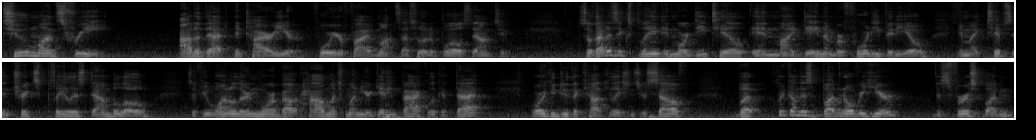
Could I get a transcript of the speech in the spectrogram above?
two months free out of that entire year for your five months. That's what it boils down to. So that is explained in more detail in my day number 40 video in my tips and tricks playlist down below. So if you want to learn more about how much money you're getting back, look at that. or you can do the calculations yourself. But click on this button over here, this first button,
